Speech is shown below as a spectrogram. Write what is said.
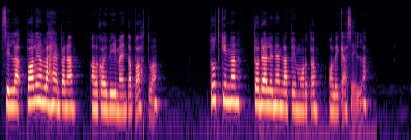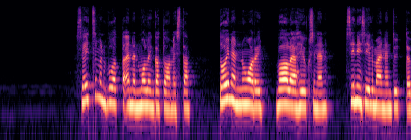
sillä paljon lähempänä alkoi viimein tapahtua. Tutkinnan todellinen läpimurto oli käsillä. Seitsemän vuotta ennen Molin katoamista toinen nuori, vaaleahiuksinen, sinisilmäinen tyttö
